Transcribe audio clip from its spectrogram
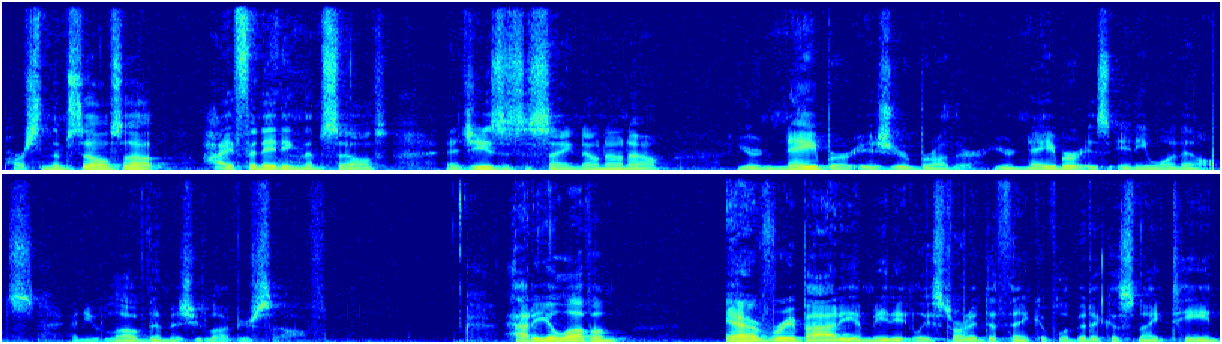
parsing themselves up, hyphenating themselves. And Jesus is saying, no, no, no. Your neighbor is your brother. Your neighbor is anyone else. And you love them as you love yourself. How do you love them? Everybody immediately started to think of Leviticus 19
